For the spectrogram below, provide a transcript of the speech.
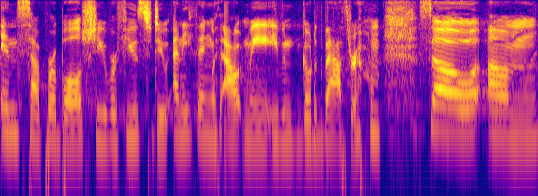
inseparable. She refused to do anything without me, even go to the bathroom. so, um,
